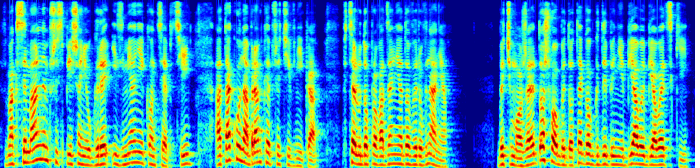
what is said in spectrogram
w maksymalnym przyspieszeniu gry i zmianie koncepcji ataku na bramkę przeciwnika w celu doprowadzenia do wyrównania. Być może doszłoby do tego, gdyby nie Biały Białecki,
